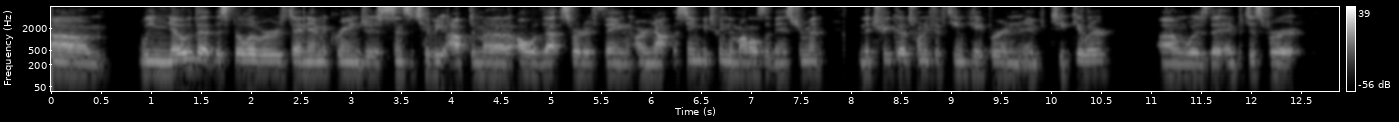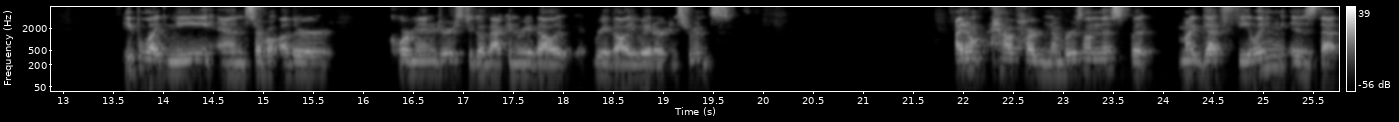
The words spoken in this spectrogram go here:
Um, we know that the spillovers, dynamic ranges, sensitivity optima, all of that sort of thing are not the same between the models of the instrument. And the Tricot 2015 paper in, in particular um, was the impetus for people like me and several other core managers to go back and reevaluate, reevaluate our instruments. I don't have hard numbers on this, but my gut feeling is that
